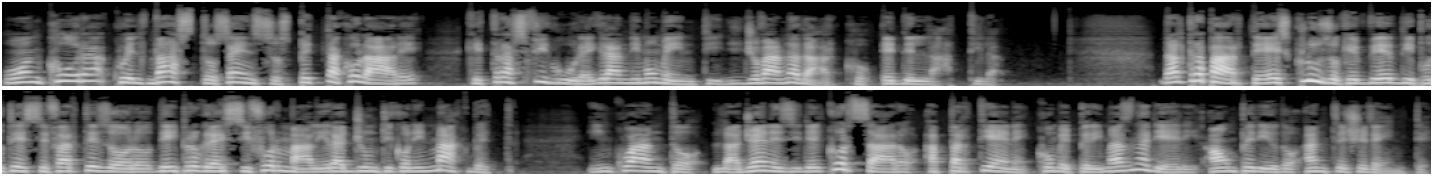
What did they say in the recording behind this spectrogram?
o ancora quel vasto senso spettacolare che trasfigura i grandi momenti di Giovanna d'Arco e dell'Attila. D'altra parte è escluso che Verdi potesse far tesoro dei progressi formali raggiunti con il Macbeth, in quanto la genesi del Corsaro appartiene, come per i masnadieri, a un periodo antecedente.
